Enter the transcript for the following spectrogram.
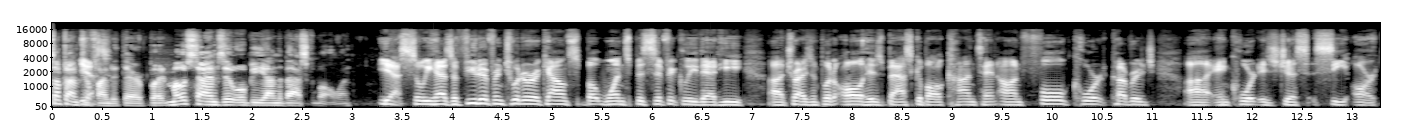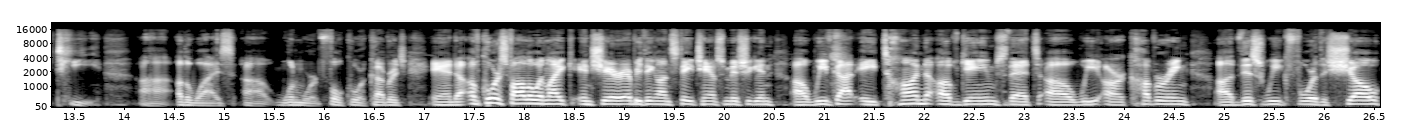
sometimes yes. you'll find it there, but most times it will be on the basketball one. Yes, so he has a few different Twitter accounts, but one specifically that he uh, tries and put all his basketball content on full court coverage, uh, and court is just CRT. Uh, otherwise, uh, one word, full court coverage. And uh, of course, follow and like and share everything on State Champs Michigan. Uh, we've got a ton of games that uh, we are covering uh, this week for the show.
